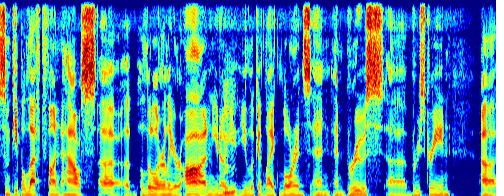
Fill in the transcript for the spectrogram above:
some people left Funhaus uh, a, a little earlier on. You know, you, you look at like Lawrence and and Bruce, uh, Bruce Green. Uh,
